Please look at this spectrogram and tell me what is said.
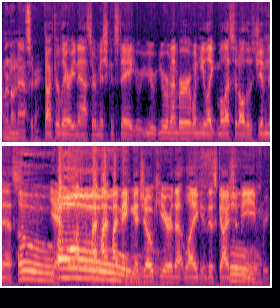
I don't know Nassar. Dr. Larry Nassar, Michigan State. You, you, you remember when he, like, molested all those gymnasts? Oh, Yeah, oh, I, I, I'm making a joke here that like this guy should be Oh. free.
